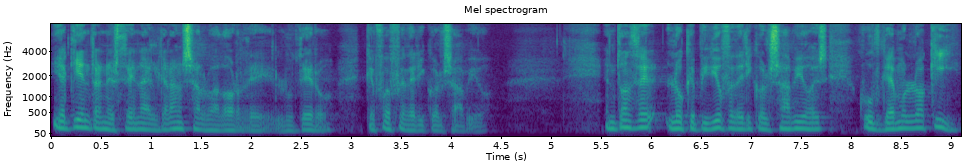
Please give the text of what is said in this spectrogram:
Y aquí entra en escena el gran salvador de Lutero, que fue Federico el Sabio. Entonces, lo que pidió Federico el Sabio es, juzguémoslo aquí,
